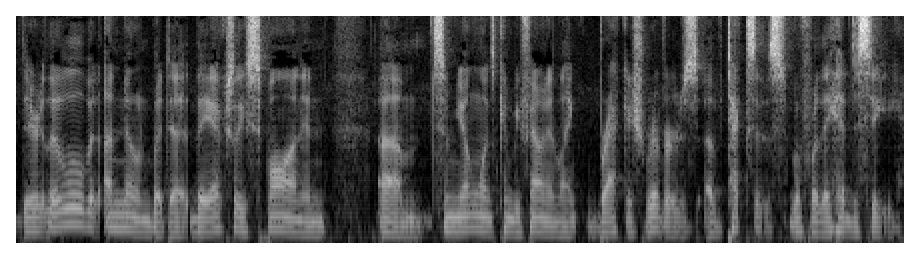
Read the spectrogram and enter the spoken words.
they're they're a little bit unknown, but uh, they actually spawn in. Um, some young ones can be found in like brackish rivers of Texas before they head to sea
